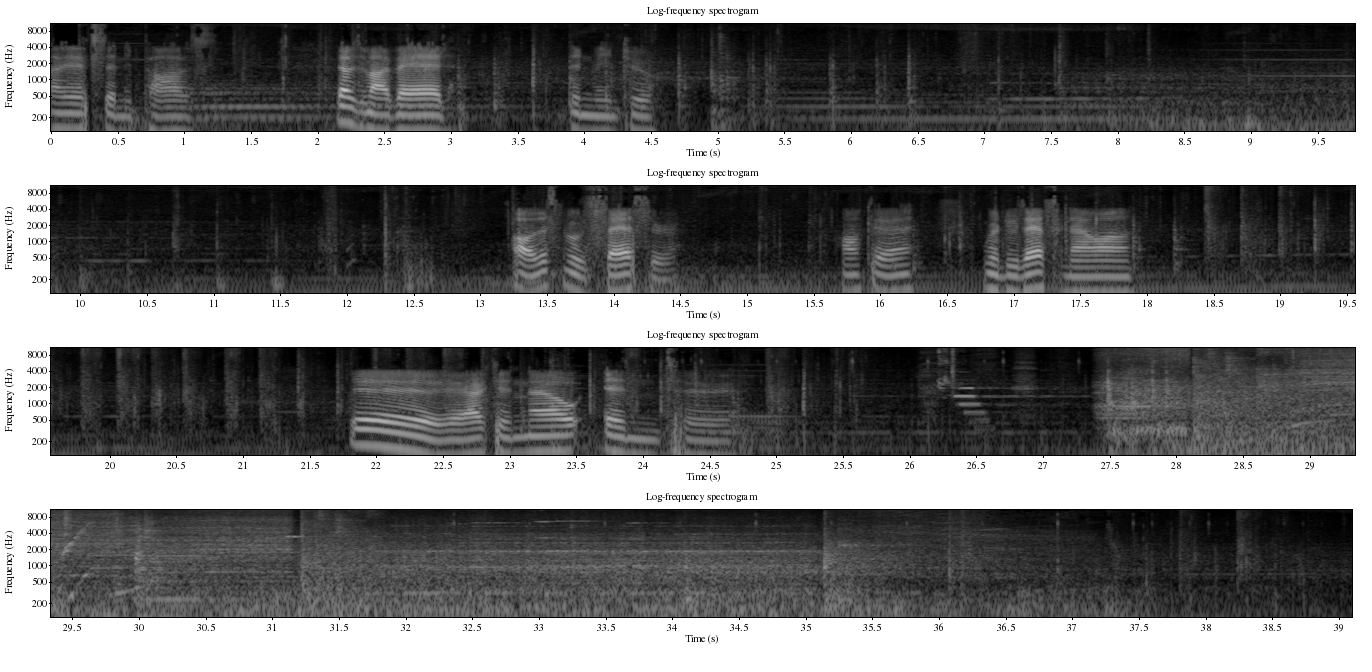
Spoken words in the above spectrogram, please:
I accidentally paused. That was my bad. Didn't mean to. Oh, this moves faster. Okay. I'm gonna do that from now on. Yeah, I can now enter.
